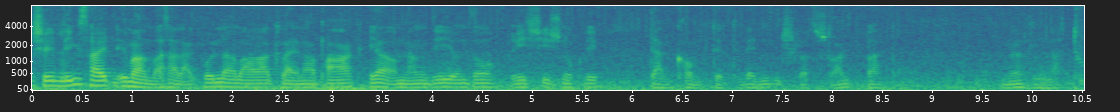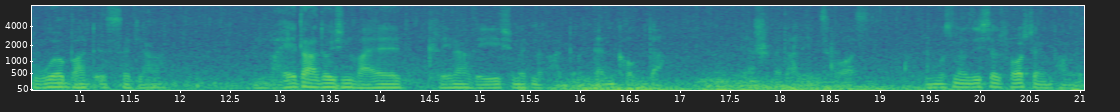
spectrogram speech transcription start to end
schön links halten, immer am Wasser lang. Wunderbarer kleiner Park, hier am Langen See und so, richtig schnucklig. Dann kommt das Wendenschloss Strandbad. Ne, so ein Naturbad ist das ja. Weiter durch den Wald, kleiner Weg mit dem Rad und dann kommt da der Schmetterlingshorst. Muss man sich das vorstellen, Pavel?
